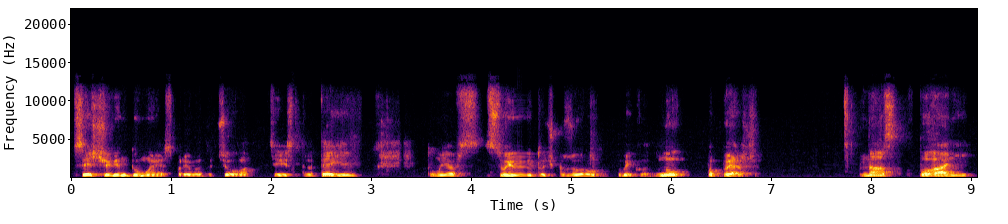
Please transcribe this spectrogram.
все, що він думає з приводу цього цієї стратегії. Тому я свою точку зору викладу. Ну, по-перше, нас в поганій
